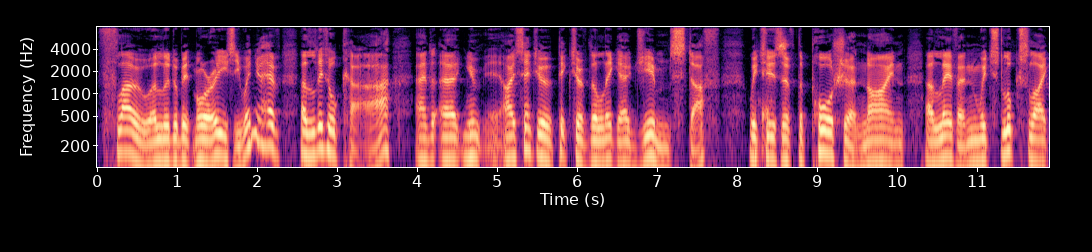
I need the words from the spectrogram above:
flow a little bit more easy. When you have a little car, and uh, you, I sent you a picture of the Lego gym stuff, which is of the Porsche 911, which looks like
